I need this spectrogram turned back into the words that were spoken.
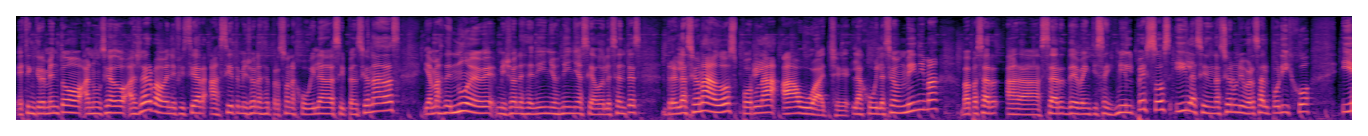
Este incremento anunciado ayer va a beneficiar a 7 millones de personas jubiladas y pensionadas y a más de 9 millones de niños, niñas y adolescentes relacionados por la AUH. La jubilación mínima va a pasar a ser de 26 mil pesos y la asignación universal por hijo y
